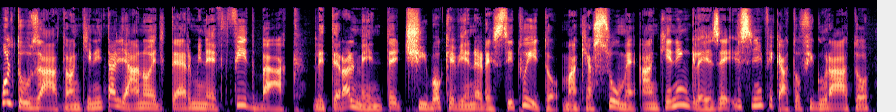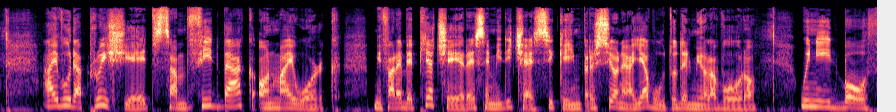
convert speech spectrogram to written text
Molto usato anche in italiano è il termine feedback, letteralmente cibo che viene restituito, ma che assume anche in inglese il significato figurato. I would appreciate some feedback on my work. Mi farebbe piacere se mi dicessi che impressione hai avuto del mio lavoro. We need both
